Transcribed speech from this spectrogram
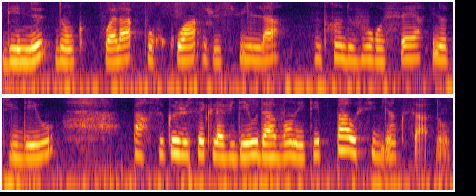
des nœuds. Donc voilà pourquoi je suis là en train de vous refaire une autre vidéo parce que je sais que la vidéo d'avant n'était pas aussi bien que ça. Donc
